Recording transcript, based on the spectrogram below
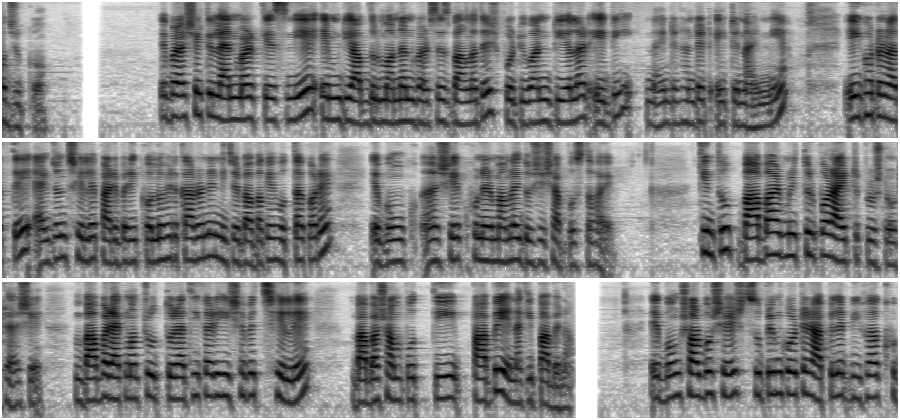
অযোগ্য। এবার আসে একটি ল্যান্ডমার্ক কেস নিয়ে MD Abdul Mannan versus Bangladesh forty one DLR AD nineteen hundred eighty nine নিয়ে। এই ঘটনাতে একজন ছেলে পারিবারিক কলহের কারণে নিজের বাবাকে হত্যা করে এবং সে খুনের মামলায় দোষী সাব্যস্ত হয়। কিন্তু বাবার মৃত্যুর পর আরেকটি প্রশ্ন উঠে আসে। বাবার একমাত্র উত্তরাধিকারী হিসেবে ছেলে বাবা সম্পত্তি পাবে নাকি পাবে না? এবং সর্বশেষ, সুপ্রিম কোর্টের আপিলের বিভাগ খুব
